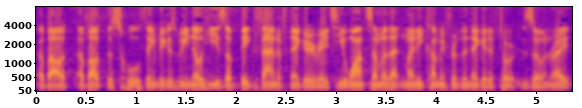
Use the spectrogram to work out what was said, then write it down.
about about this whole thing? Because we know he's a big fan of negative rates. He wants some of that money coming from the negative tor- zone, right?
